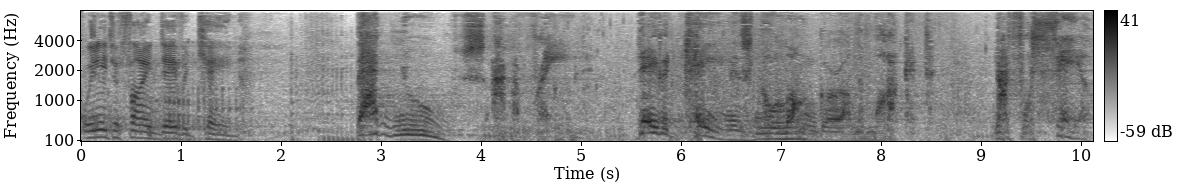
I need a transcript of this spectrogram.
We need to find David Kane. Bad news, I'm afraid. David Kane is no longer on the market. Not for sale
